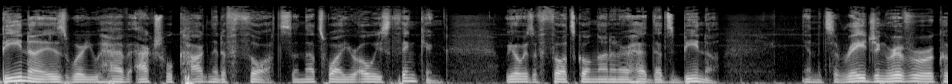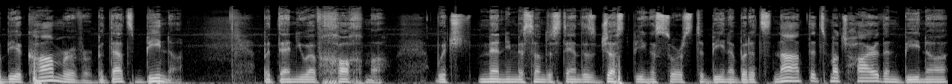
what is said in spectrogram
Bina is where you have actual cognitive thoughts, and that's why you're always thinking. We always have thoughts going on in our head. That's bina. And it's a raging river or it could be a calm river, but that's bina. But then you have chachma, which many misunderstand as just being a source to Bina, but it's not. It's much higher than Bina.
